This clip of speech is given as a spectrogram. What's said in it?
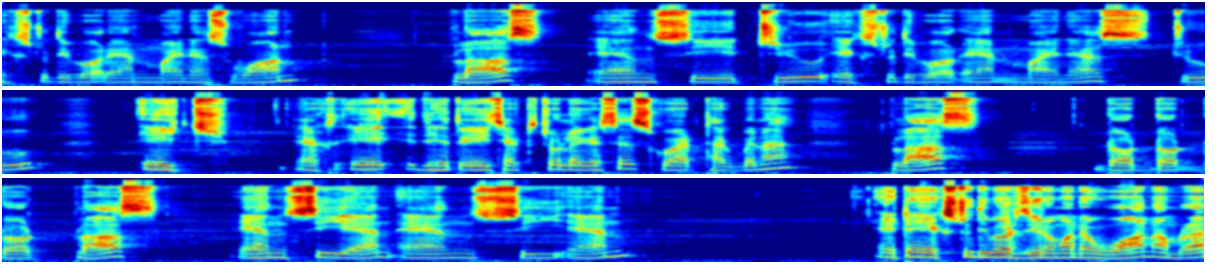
X to the power N minus one plus N C two X to the power N minus two H যেহেতু এইচ একটা চলে গেছে স্কোয়ার থাকবে না plus dot dot dot plus N C N N C N এটা X to the power zero মানে ওয়ান আমরা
